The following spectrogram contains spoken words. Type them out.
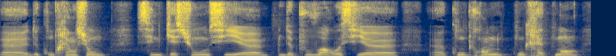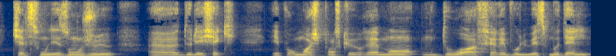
euh de compréhension, c'est une question aussi de pouvoir aussi comprendre concrètement quels sont les enjeux de l'échec. Et pour moi, je pense que vraiment, on doit faire évoluer ce modèle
